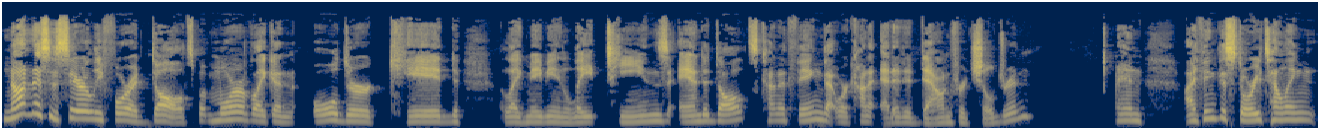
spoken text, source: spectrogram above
not necessarily for adults, but more of like an older kid like maybe in late teens and adults kind of thing that were kind of edited down for children and I think the storytelling,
